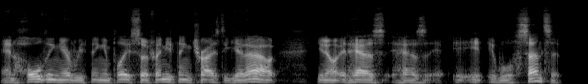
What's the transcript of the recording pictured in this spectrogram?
and holding everything in place. So if anything tries to get out, you know, it has has it, it will sense it.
